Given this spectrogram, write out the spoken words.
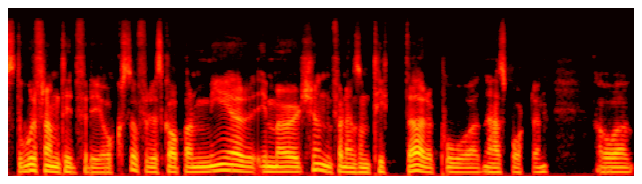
stor framtid för det också, för det skapar mer immersion för den som tittar på den här sporten. Och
